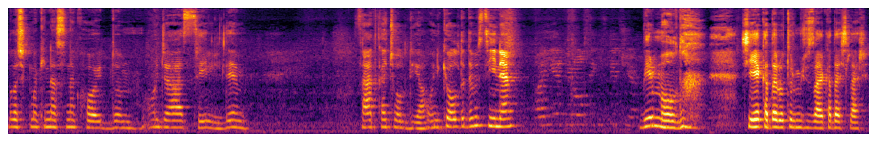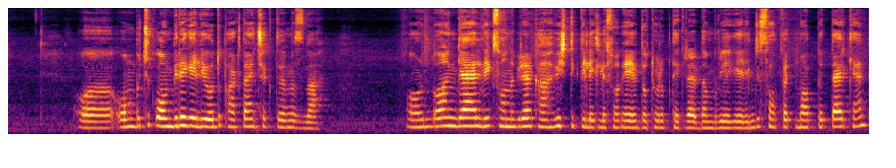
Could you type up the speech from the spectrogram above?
Bulaşık makinesine koydum. Ocağı sildim. Saat kaç oldu ya? 12 oldu değil mi Sinem? Hayır 1.18 geçiyor. Bir mi oldu? Şeye kadar oturmuşuz arkadaşlar. Ee, On buçuk 11'e geliyordu parktan çıktığımızda. Oradan geldik sonra birer kahve içtik Dilek'le sonra evde oturup tekrardan buraya gelince sohbet muhabbet derken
